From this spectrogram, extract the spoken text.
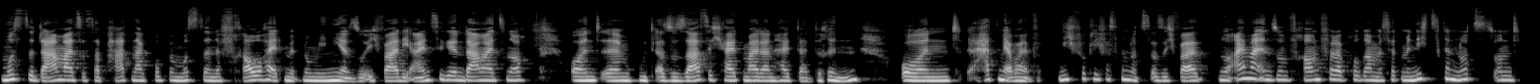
musste damals aus der Partnergruppe musste eine Frau halt mit nominieren. So, ich war die einzige damals noch und ähm, gut, also saß ich halt mal dann halt da drin und hat mir aber nicht wirklich was genutzt. Also ich war nur einmal in so einem Frauenförderprogramm, es hat mir nichts genutzt und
